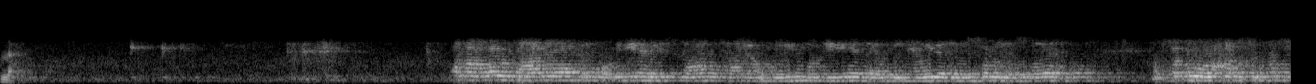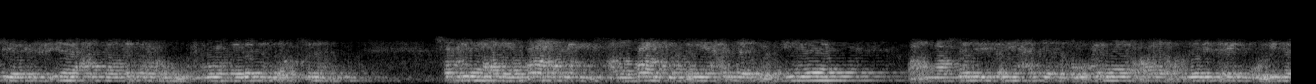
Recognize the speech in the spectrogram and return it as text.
نعم. أمر الله تعالى المؤمنين بالاستعانة على أمورهم الدينية والدنيوية بالصبر والصلاة. الصبر حبس النفس وكفها عما تكره هو ثلاثة أقسام. صبر على طاعته على طاعة الله حتى تؤديها وعن معصية الله حتى تتركها وعلى أقدار الله المؤلمة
